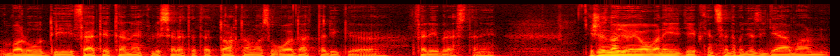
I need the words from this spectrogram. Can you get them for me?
valódi, feltétel nélküli szeretetet tartalmazó oldalt pedig felébreszteni. És ez nagyon jól van így egyébként, szerintem, hogy ez így el van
